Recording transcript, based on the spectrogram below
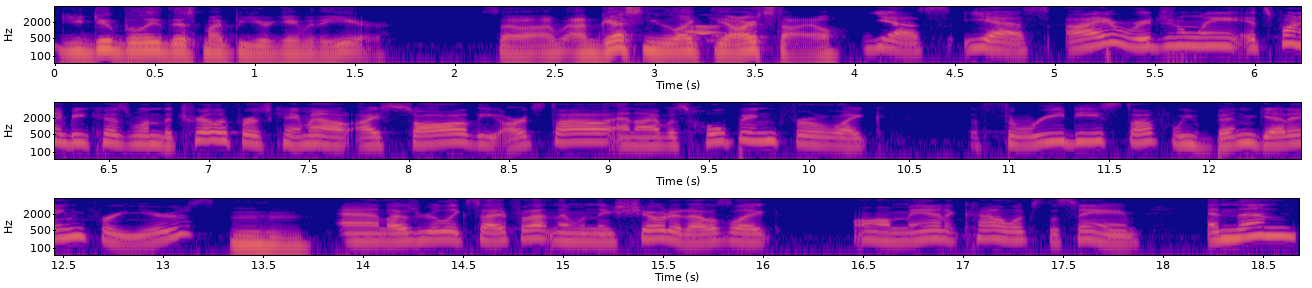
you do believe this might be your game of the year, so I'm, I'm guessing you like the art style. Yes, yes. I originally, it's funny because when the trailer first came out, I saw the art style and I was hoping for like the 3D stuff we've been getting for years. Mm-hmm. And I was really excited for that. And then when they showed it, I was like, oh man, it kind of looks the same. And then,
